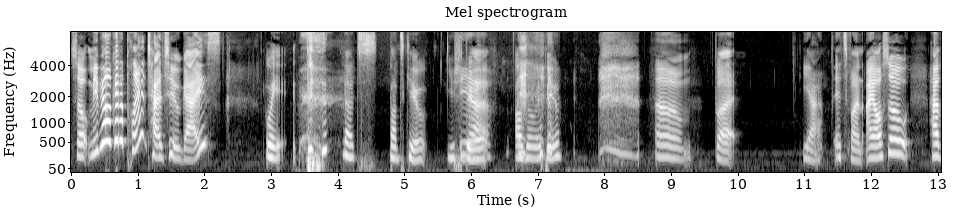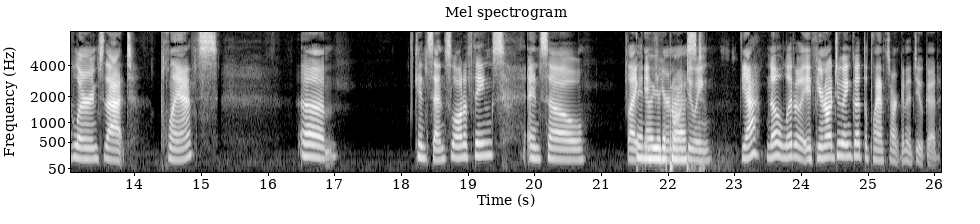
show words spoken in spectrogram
So maybe i'll get a plant tattoo guys. Wait, that's that's cute. You should do it. I'll go with you. um but yeah it's fun. I also have learned that plants um can sense a lot of things. And so like if you're you're, not doing yeah no literally if you're not doing good the plants aren't going to do good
